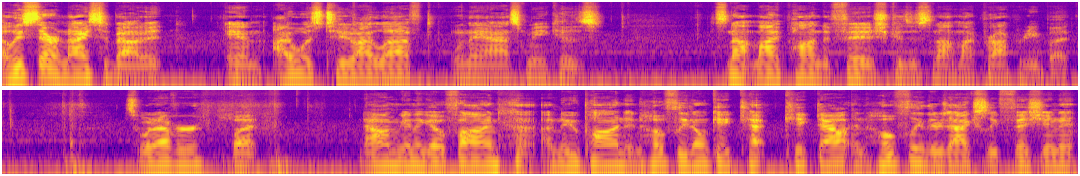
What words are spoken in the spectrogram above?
at least they were nice about it. And I was too. I left when they asked me because it's not my pond to fish because it's not my property, but it's whatever. But now I'm gonna go find a new pond and hopefully don't get kicked out, and hopefully there's actually fish in it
